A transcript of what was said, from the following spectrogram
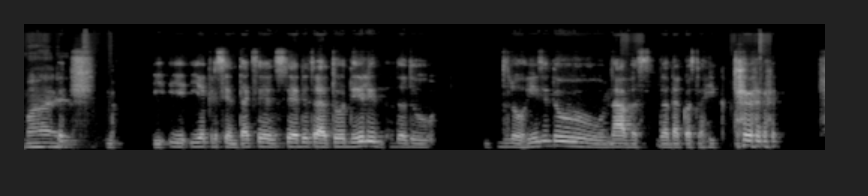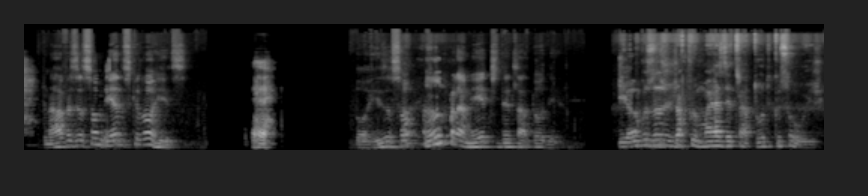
Mas. e, e, e, acrescentar que você, você é detrator dele, do, do, do Loris e do Navas, da, da Costa Rica. Navas eu sou menos que o Loris. É. Loris eu sou amplamente detrator dele. De ambos eu já fui mais detrator do que eu sou hoje.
